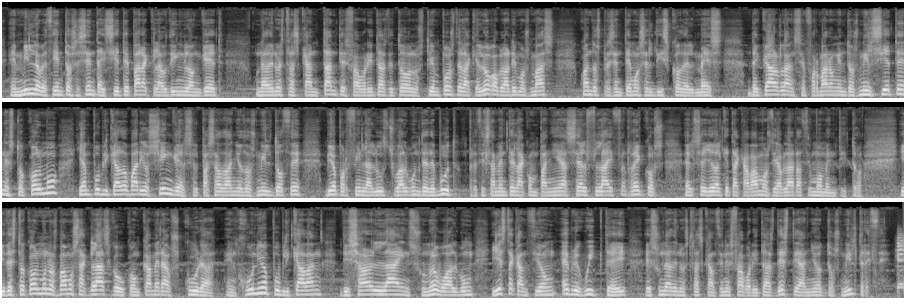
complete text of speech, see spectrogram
en 1967 para Claudine Longuet, una de nuestras cantantes favoritas de todos los tiempos, de la que luego hablaremos más cuando os presentemos el disco del mes. The Garlands se formaron en 2007 en Estocolmo y han publicado varios singles. El pasado año 2012 vio por fin la luz su álbum de debut, precisamente en la compañía Self Life Records, el sello del que te acabamos de hablar hace un momentito. Y de Estocolmo nos vamos a Glasgow con Cámara Oscura. En junio publicaban The Sharp Lines, su nuevo álbum, y esta canción, Every Weekday, es una de nuestras canciones favoritas de este año 2013.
